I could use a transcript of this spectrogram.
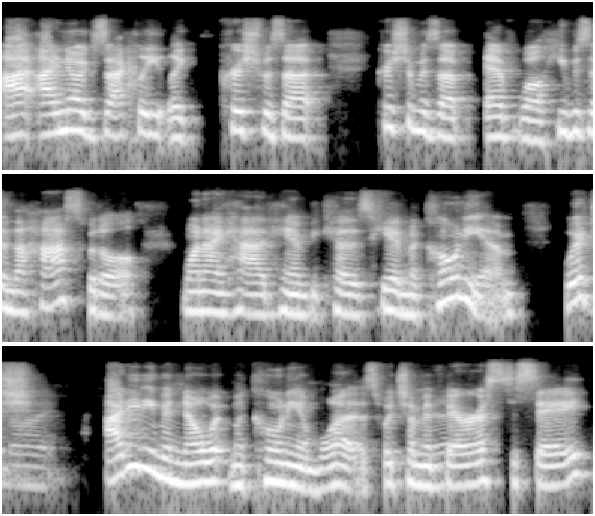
I, I know exactly like Chris was up, Christian was up, well, he was in the hospital when I had him because he had meconium, which right. I didn't even know what meconium was, which I'm yeah. embarrassed to say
